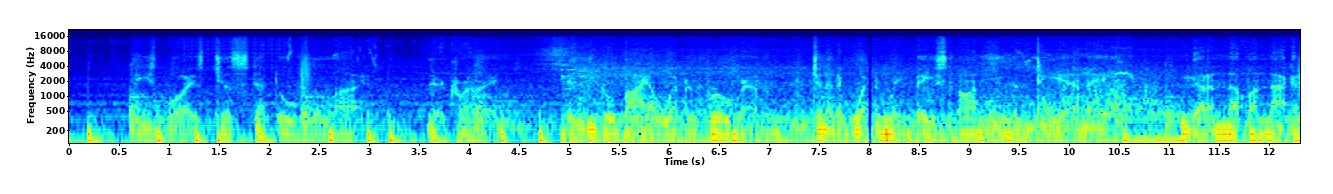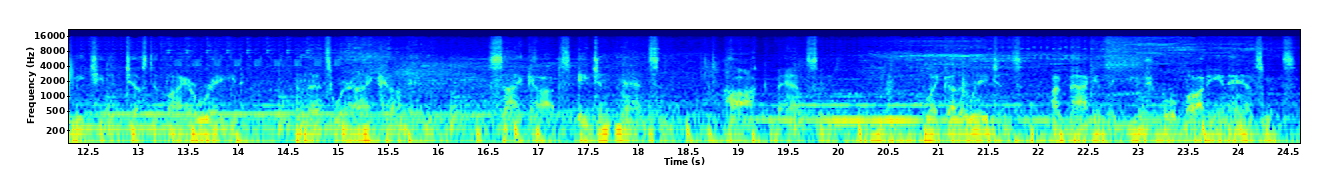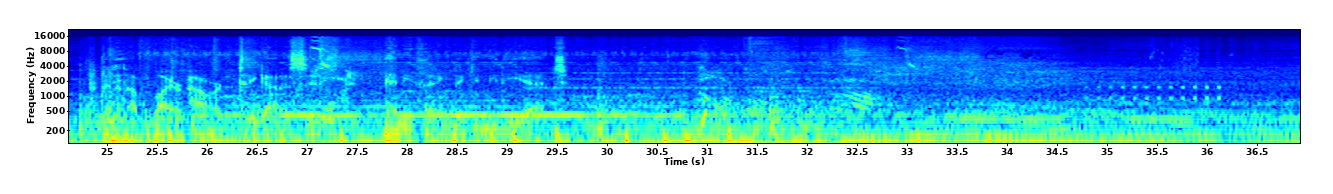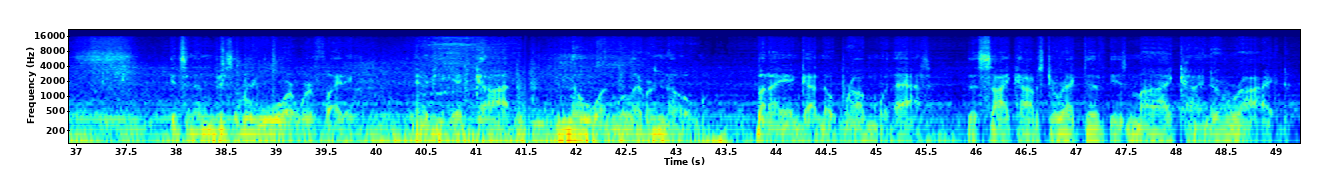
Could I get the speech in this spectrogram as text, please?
These boys just stepped over the line. Their crime, illegal bioweapon program, genetic weaponry based on human DNA. We got enough on Nakamichi to justify a raid, and that's where I come in. Psychops Agent Manson, Hawk Manson. Like other agents, I'm packing the usual body enhancements, and enough firepower to take out a city. Anything to give me the edge. It's an invisible war we're fighting. And if you get caught, no one will ever know. But I ain't got no problem with that. The Psychops directive is my kind of ride.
